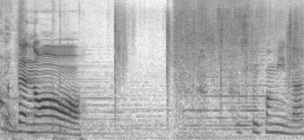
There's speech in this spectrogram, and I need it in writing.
Kurde no! To stój kominę.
